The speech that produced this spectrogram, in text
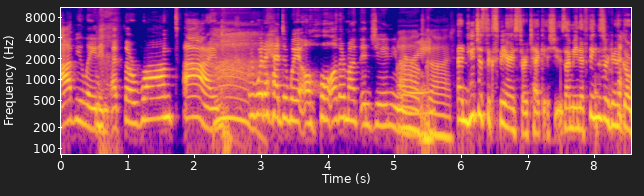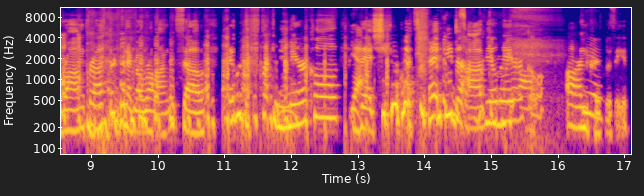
ovulating at the wrong time, we would have had to wait a whole other month in January. Oh god. And you just experienced our tech issues. I mean, if things are going to go wrong for us, they're going to go wrong. So it was a freaking miracle Yeah. that she was ready to It's a freaking ovulate on Yeah. Christmas Eve.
